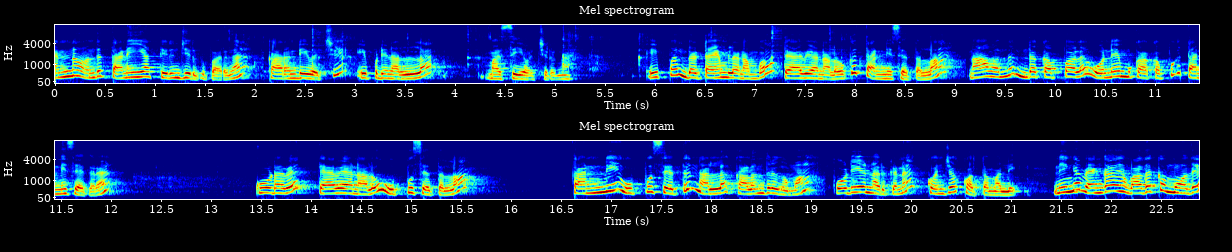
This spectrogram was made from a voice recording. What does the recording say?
எண்ணெய் வந்து தனியாக திரிஞ்சிருக்கு பாருங்கள் கரண்டி வச்சு இப்படி நல்லா மசிய வச்சுடுங்க இப்போ இந்த டைமில் நம்ம தேவையான அளவுக்கு தண்ணி சேர்த்துடலாம். நான் வந்து இந்த கப்பால் ஒன்றே முக்கால் கப்புக்கு தண்ணி சேர்க்குறேன். கூடவே தேவையான அளவு உப்பு சேர்த்துடலாம். தண்ணி உப்பு சேர்த்து நல்லா கலந்துருங்கம்மா. பொடியை நறுக்கின கொஞ்சம் கொத்தமல்லி. நீங்கள் வெங்காயம் வதக்கும் போதே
